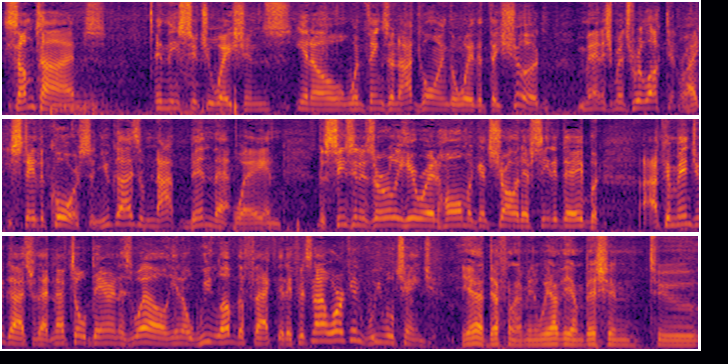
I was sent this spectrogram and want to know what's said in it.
Sometimes in these situations, you know, when things are not going the way that they should – management's reluctant, right? You stay the course, and you guys have not been that way. And the season is early here. We're at home against Charlotte FC today, but I commend you guys for that. And I've told Darren as well. You know, we love the fact that if it's not working, we will change it. Yeah, definitely. I mean, we have the ambition to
